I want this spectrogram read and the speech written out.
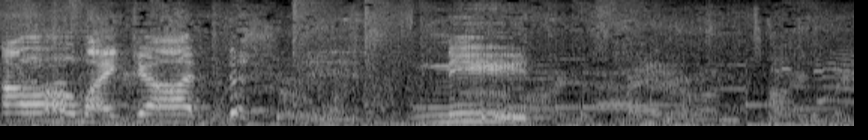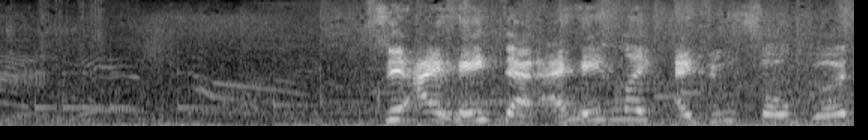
Oh my god. Need. See, I hate that. I hate like I do so good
